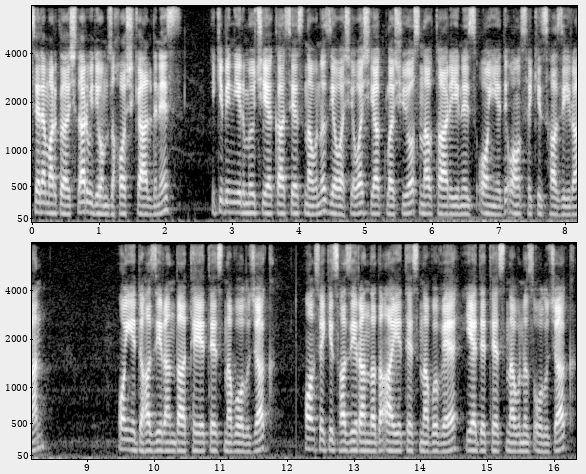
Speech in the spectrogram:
Selam arkadaşlar, videomuza hoş geldiniz. 2023 YKS sınavınız yavaş yavaş yaklaşıyor. Sınav tarihiniz 17-18 Haziran. 17 Haziran'da TYT sınavı olacak. 18 Haziran'da da AYT sınavı ve YDT sınavınız olacak.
